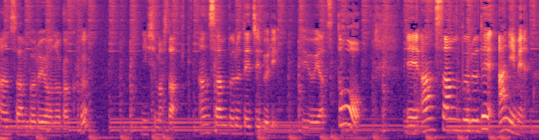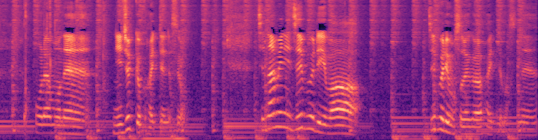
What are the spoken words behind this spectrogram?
アンサンブル用の楽譜にしました。アンサンブルでジブリっていうやつと、えーアンサンブルでアニメ。これもね20曲入ってるんですよ。ちなみにジブリはジブリもそれぐらい入ってますね。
